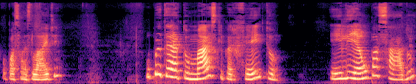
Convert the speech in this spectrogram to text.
Vou passar o slide. O pretérito mais que perfeito, ele é um passado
